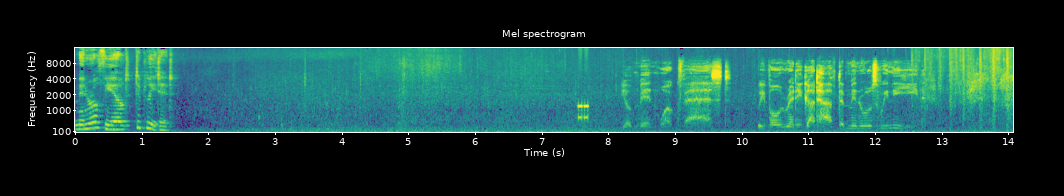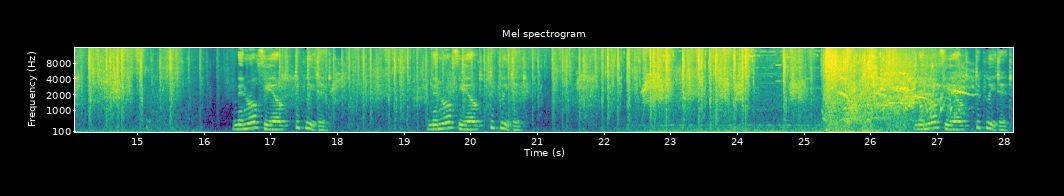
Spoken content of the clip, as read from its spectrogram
Mineral field depleted. Your men work fast. We've already got half the minerals we need. Mineral field depleted. Mineral field depleted. Mineral field depleted.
